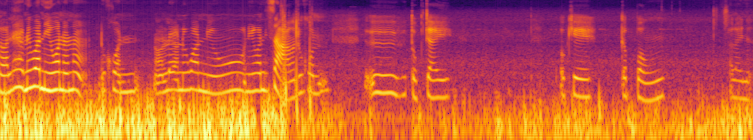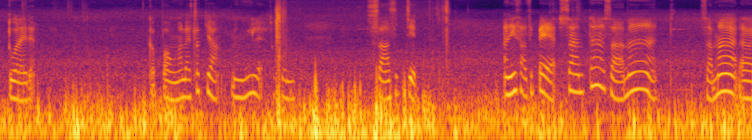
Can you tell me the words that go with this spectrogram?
ตอนแรกนึกว่านิ้วอันนั้นอะทุกคนตอนแรกนึกว่านิ้วนิ้วอันที่สามอะทุกคนเออตกใจ โอเค กระป๋องอะไรเนี่ยตัวอะไรเนี่ยกระป๋องอะไรสักอย่างหนึ่งนี่แหละ ทุกคนสามสิบเจ็ดอันนี้สามสิบแปดซานต้าสามารถสามารถอะไร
